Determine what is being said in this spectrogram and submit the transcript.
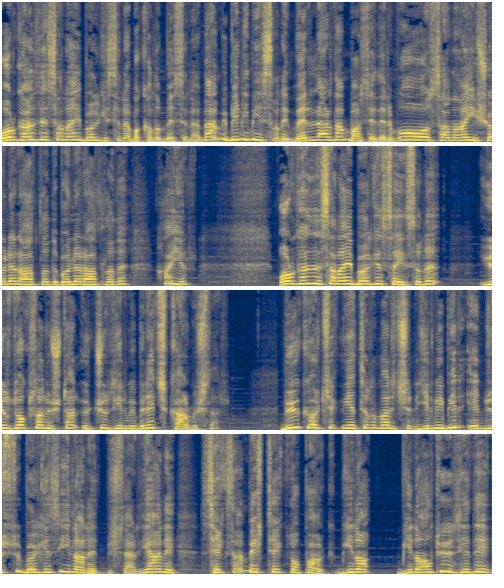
Organize sanayi bölgesine bakalım mesela. Ben bir bilim insanıyım. Verilerden bahsederim. O sanayi şöyle rahatladı, böyle rahatladı. Hayır. Organize sanayi bölge sayısını 193'ten 321'e çıkarmışlar. Büyük ölçekli yatırımlar için 21 endüstri bölgesi ilan etmişler. Yani 85 teknopark, 1607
